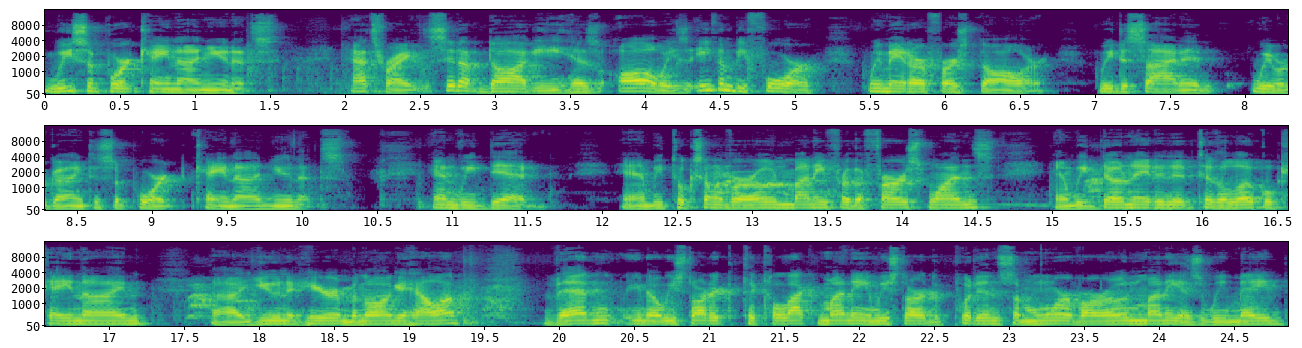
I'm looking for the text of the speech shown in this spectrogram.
We support canine units. That's right. Sit Up Doggy has always, even before we made our first dollar, we decided we were going to support canine units. And we did. And we took some of our own money for the first ones and we donated it to the local canine uh, unit here in Monongahela. Then, you know, we started to collect money and we started to put in some more of our own money as we made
